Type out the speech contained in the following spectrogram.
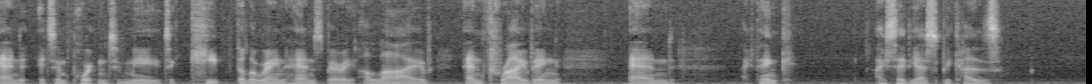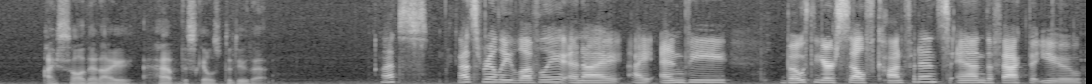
and it's important to me to keep the Lorraine Hansberry alive and thriving, and I think I said yes because I saw that I have the skills to do that. That's that's really lovely, and I I envy both your self confidence and the fact that you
